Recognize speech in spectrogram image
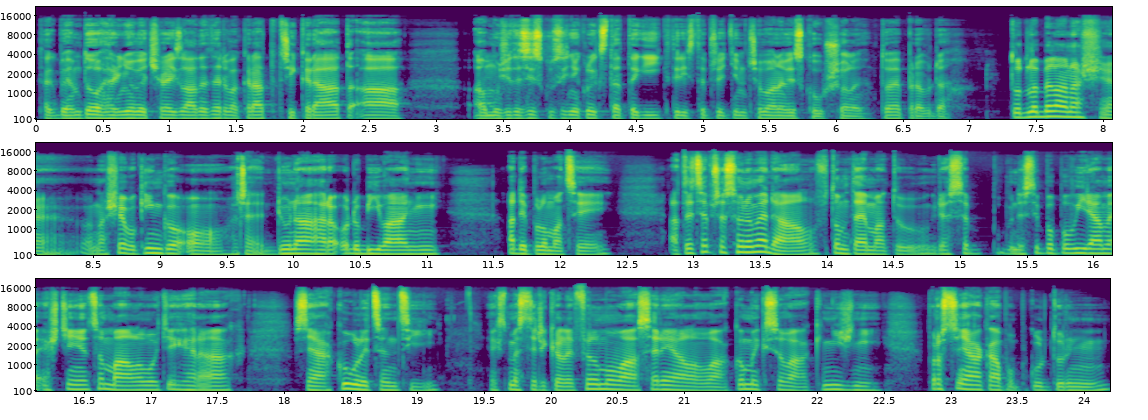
tak během toho herního večera ji zvládnete dvakrát, třikrát a, a můžete si zkusit několik strategií, které jste předtím třeba nevyzkoušeli. To je pravda. Tohle byla naše, naše okýnko o hře Duna, hra o dobývání a diplomacii. A teď se přesuneme dál v tom tématu, kde, se, kde si popovídáme ještě něco málo o těch hrách s nějakou licencí, jak jsme si říkali, filmová, seriálová, komiksová, knižní, prostě nějaká popkulturní.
